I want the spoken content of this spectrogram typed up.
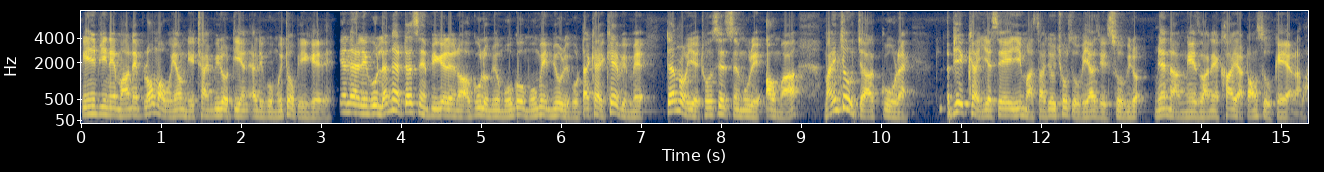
ကရင်ပြည်နယ်မှာနဲ့ပလော့မှာဝင်ရောက်နေထိုင်ပြီးတော့ TNL ကိုမွေးထုတ်ပေးခဲ့တယ်။ TNL ကိုလက်နက်တပ်ဆင်ပေးခဲ့တဲ့နောက်အခုလိုမျိုးမိုးကုတ်မိုးမိတ်မျိုးတွေကိုတိုက်ခိုက်ခဲ့ပေမဲ့တက်မတော်ရဲ့ထိုးစစ်ဆင်မှုတွေအောက်မှာမိုင်းချုပ်ကြားကိုယ်တိုင်အပြစ်ခတ်ရက်စဲရေးမှာစာချုပ်ချုပ်ဆိုပြရစီဆိုပြီးတော့မျက်နှာငယ်စွာနဲ့ခါရတောင်းဆိုခဲ့ရတာပါ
